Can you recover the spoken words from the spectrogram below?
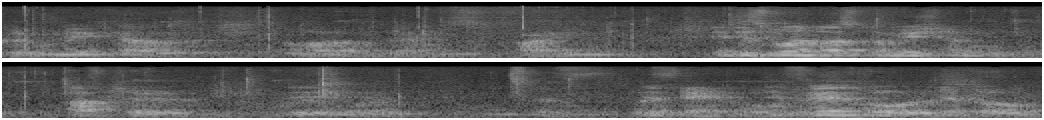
couldn't make a, a lot of them fighting. And this one was commissioned after the, The fan the fan vote. So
